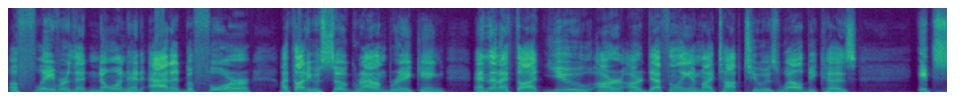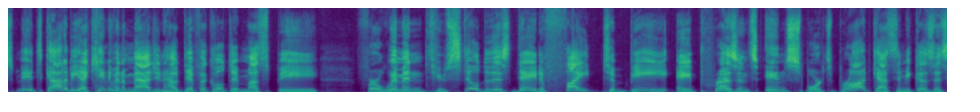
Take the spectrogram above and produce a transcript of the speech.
a flavor that no one had added before. I thought he was so groundbreaking, and then I thought you are are definitely in my top two as well because it's it's got to be. I can't even imagine how difficult it must be for women to still to this day to fight to be a presence in sports broadcasting because this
